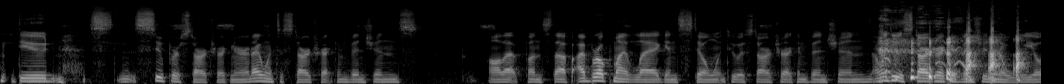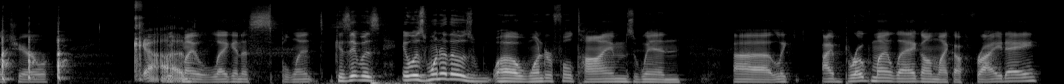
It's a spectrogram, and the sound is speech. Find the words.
dude, super Star Trek nerd. I went to Star Trek conventions, all that fun stuff. I broke my leg and still went to a Star Trek convention. I went to a Star Trek convention in a wheelchair God. with my leg in a splint because it was it was one of those uh, wonderful times when uh like I broke my leg on like a Friday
